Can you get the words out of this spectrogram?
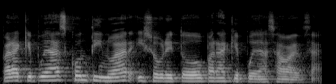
para que puedas continuar y sobre todo para que puedas avanzar.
